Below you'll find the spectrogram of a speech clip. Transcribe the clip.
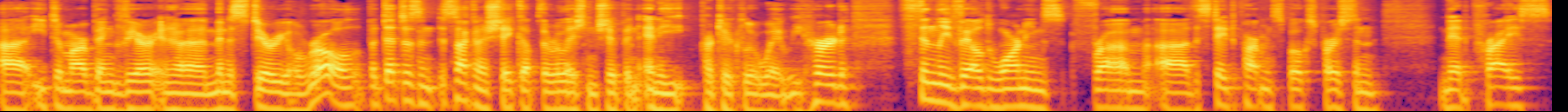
uh, Itamar Ben Gvir in a ministerial role, but that doesn't, it's not going to shake up the relationship in any particular way. We heard thinly veiled warnings from uh, the State Department spokesperson, Ned Price,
